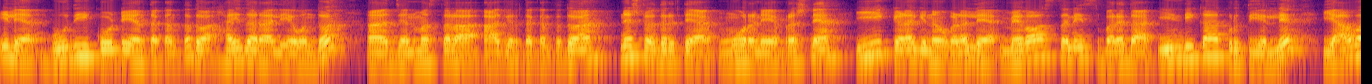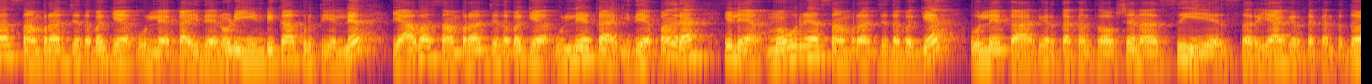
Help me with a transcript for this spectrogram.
ಇಲ್ಲಿ ಬೂದಿ ಕೋಟೆ ಅಂತಕ್ಕಂಥದ್ದು ಹೈದರಾಲಿಯ ಒಂದು ಜನ್ಮಸ್ಥಳ ಆಗಿರ್ತಕ್ಕಂಥದ್ದು. ನೆಕ್ಸ್ಟ್ ಅದೇ ರೀತಿ ಮೂರನೆಯ ಪ್ರಶ್ನೆ. ಈ ಕೆಳಗಿನವುಗಳಲ್ಲಿ ಮೆಗಾಸ್ತನಿಸ್ ಬರೆದ ಇಂಡಿಕಾ ಕೃತಿಯಲ್ಲಿ ಯಾವ ಸಾಮ್ರಾಜ್ಯದ ಬಗ್ಗೆ ಉಲ್ಲೇಖ ಇದೆ? ನೋಡಿ, ಇಂಡಿಕಾ ಕೃತಿಯಲ್ಲಿ ಯಾವ ಸಾಮ್ರಾಜ್ಯದ ಬಗ್ಗೆ ಉಲ್ಲೇಖ ಇದೆಯಪ್ಪ ಅಂದ್ರೆ, ಇಲ್ಲಿ ಮೌರ್ಯ ಸಾಮ್ರಾಜ್ಯದ ಬಗ್ಗೆ ಉಲ್ಲೇಖ ಇರ್ತಕ್ಕಂಥ ಆಪ್ಷನ್ ಸಿ ಸರಿಯಾಗಿರ್ತಕ್ಕಂಥದ್ದು.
